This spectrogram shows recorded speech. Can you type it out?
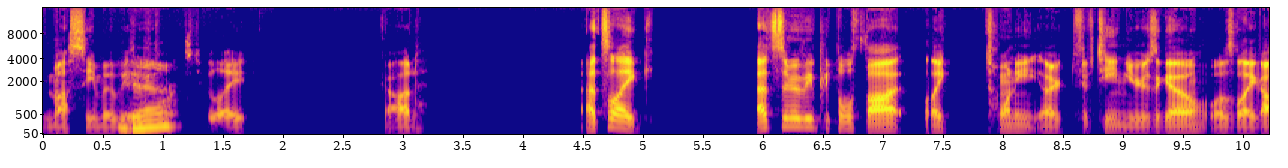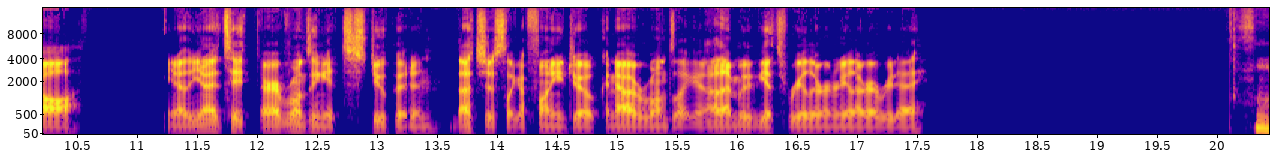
must see movies Yeah. before it's too late. God. That's like that's the movie people thought like 20 or 15 years ago was like, oh, you know, the United States or everyone's gonna get stupid and that's just like a funny joke. And now everyone's like, oh, that movie gets realer and realer every day. Hmm.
